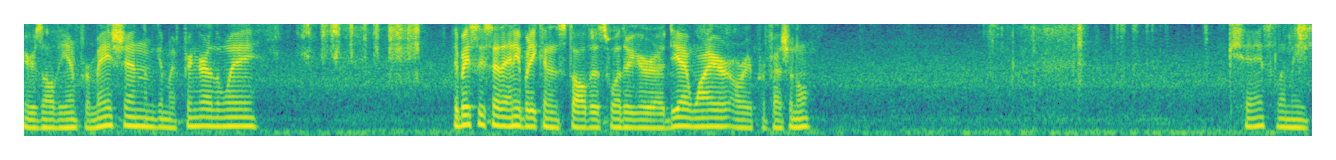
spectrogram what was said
Here's all the information. Let me get my finger out of the way. They basically say that anybody can install this, whether you're a DIYer or a professional. Okay, so let me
